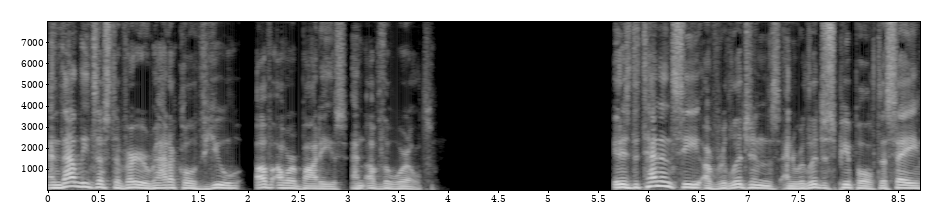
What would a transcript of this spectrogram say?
And that leads us to a very radical view of our bodies and of the world. It is the tendency of religions and religious people to say,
